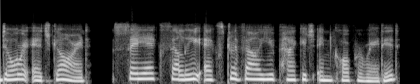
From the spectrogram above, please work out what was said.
door edge guard, say XLE extra value package incorporated,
